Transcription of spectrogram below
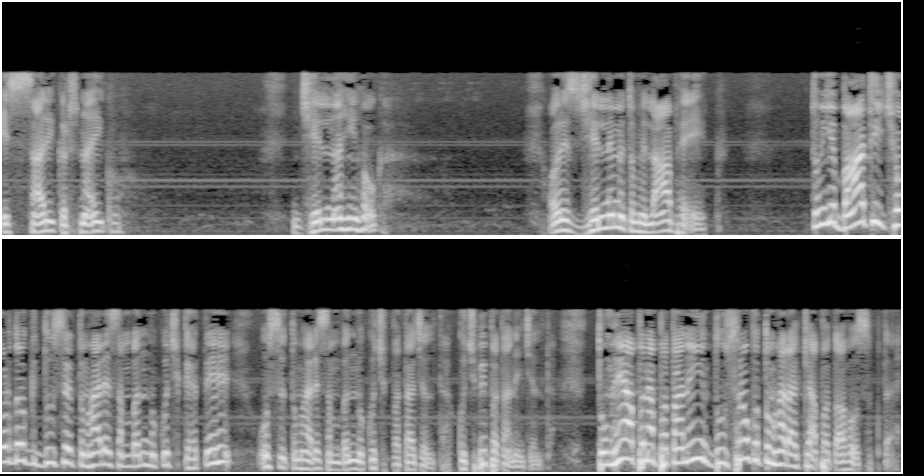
इस सारी कठिनाई को झेलना ही होगा। और इस झेलने में तुम्हें लाभ है एक। तुम ये बात ही छोड़ दो कि दूसरे तुम्हारे संबंध में कुछ कहते हैं, उससे तुम्हारे संबंध में कुछ पता चलता, कुछ भी पता नहीं चलता। तुम्हें अपना पता नहीं, दूसरों को तुम्हारा क्या पता हो सकता है?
